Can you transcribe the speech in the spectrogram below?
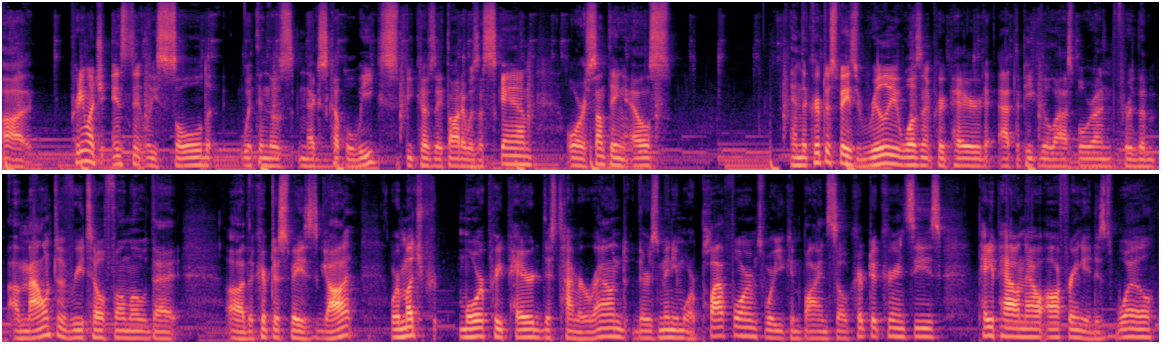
uh, pretty much instantly sold within those next couple weeks because they thought it was a scam or something else. And the crypto space really wasn't prepared at the peak of the last bull run for the amount of retail FOMO that uh, the crypto space got. We're much pr more prepared this time around. There's many more platforms where you can buy and sell cryptocurrencies. PayPal now offering it as well.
